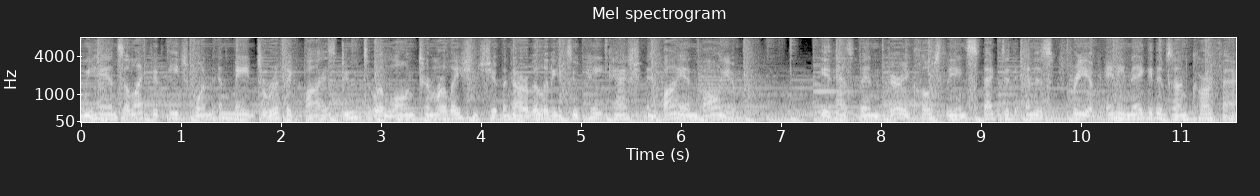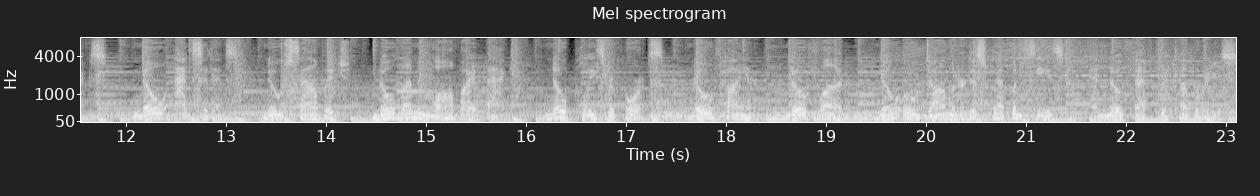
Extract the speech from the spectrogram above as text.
We hand-selected each one and made terrific buys due to a long-term relationship and our ability to pay cash and buy in volume. It has been very closely inspected and is free of any negatives on Carfax, no accidents, no salvage, no lemon law buyback, no police reports, no fire, no flood, no odometer discrepancies, and no theft recoveries.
